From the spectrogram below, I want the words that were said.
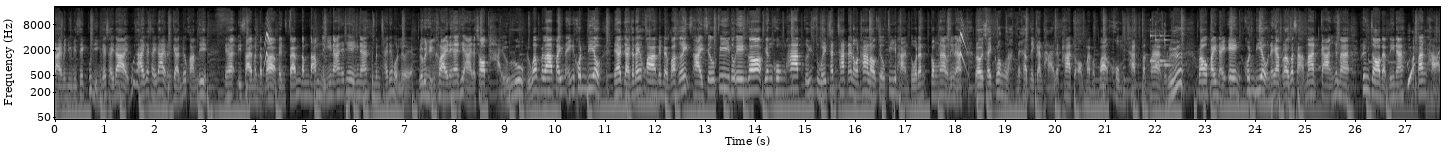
กลายเป็นยูนิเซ็กผู้หญิงก็ใช้ได้ ผู้ชายก็ใช้ได้เหมือนกันด้วยความที่ เนี่ยฮะดีไซน์มันแบบว่าเป็นแฟ้มดำๆอย่างนี้นะเท่ๆอย่างนี้นะคือมันใช้ได้หมดเลยรวมไปถึงใครนะฮะที่อาจจะชอบถ่ายรูป หรือว่าเวลาไปไหนคนเดียวนะครับอยากจะได้ความเป็นแบบว่าเฮ้ยถ่ายเซลฟี่ตัวเองก็ยังคงภาพสวยๆชัดๆแน่นอนถ้าเราเซลฟี่ผ่านตัวด้านกล้องหน้าตรงนี้นะเราใช้กล้องหลังนะครับในการถ่ายและภาพจะออกมาแบบว่าคมชัดมากๆ หรือเราไปไหนเองคนเดียวนะครับเราก็สามารถกางขึ้นมาครึ่งจอแบบนี้นะมาตั้งถ่าย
